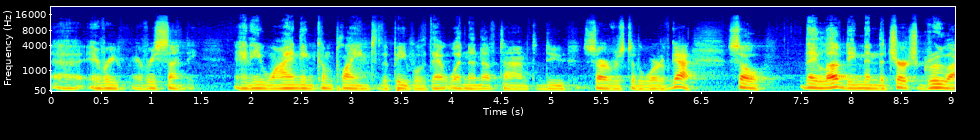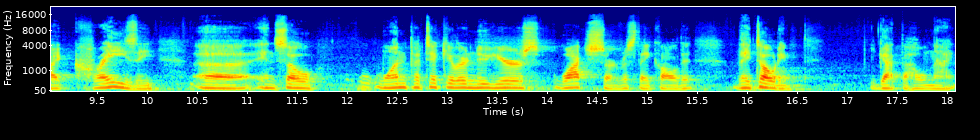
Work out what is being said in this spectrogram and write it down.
uh, every every Sunday, and he whined and complained to the people that that wasn't enough time to do service to the Word of God. So they loved him, and the church grew like crazy. Uh, and so one particular New Year's watch service, they called it, they told him, "You got the whole night."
